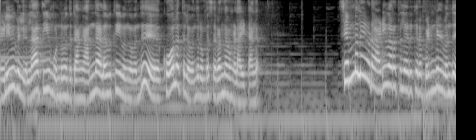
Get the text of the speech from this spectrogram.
நெளிவுகள் எல்லாத்தையும் கொண்டு வந்துட்டாங்க. அந்த அளவுக்கு இவங்க வந்து கோலத்தில் வந்து ரொம்ப சிறந்தவங்களாயிட்டாங்க. செம்மலையோட அடிவாரத்தில் இருக்கிற பெண்கள் வந்து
